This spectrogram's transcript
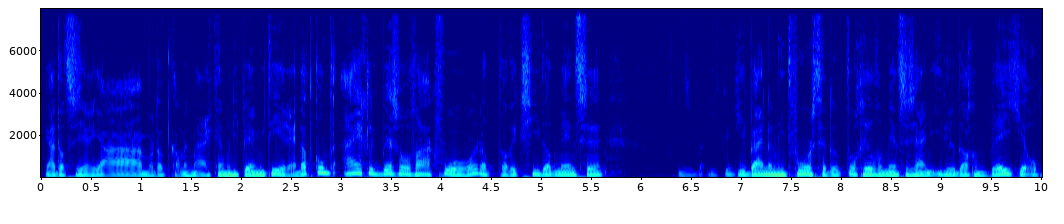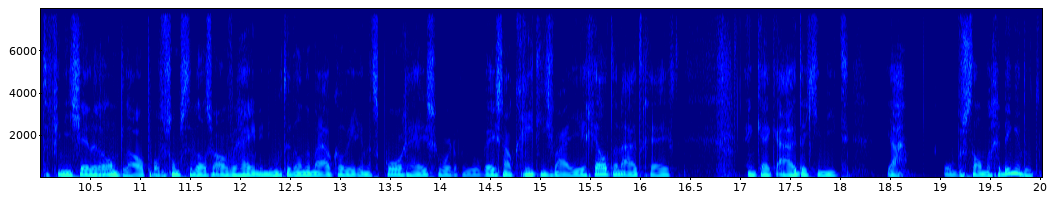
Ja, dat ze zeggen, ja, maar dat kan ik me eigenlijk helemaal niet permitteren. En dat komt eigenlijk best wel vaak voor hoor. Dat, dat ik zie dat mensen dus je kunt je bijna niet voorstellen dat er toch heel veel mensen zijn die iedere dag een beetje op de financiële rand lopen. Of soms er wel eens overheen. En die moeten dan door mij ook alweer in het spoor gehezen worden van joh, wees nou kritisch waar je je geld aan uitgeeft. En kijk uit dat je niet ja, onverstandige dingen doet.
